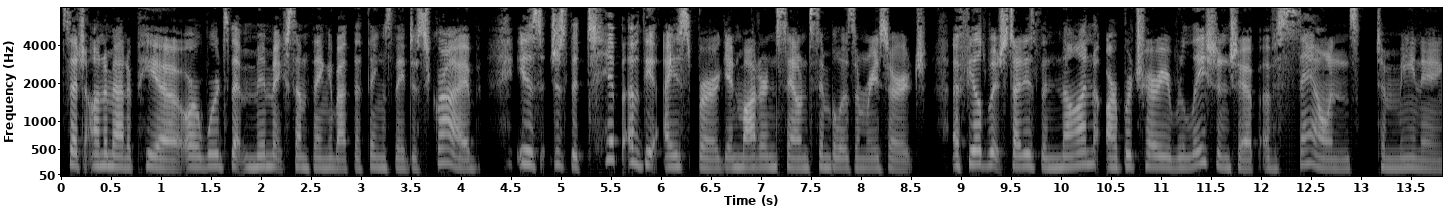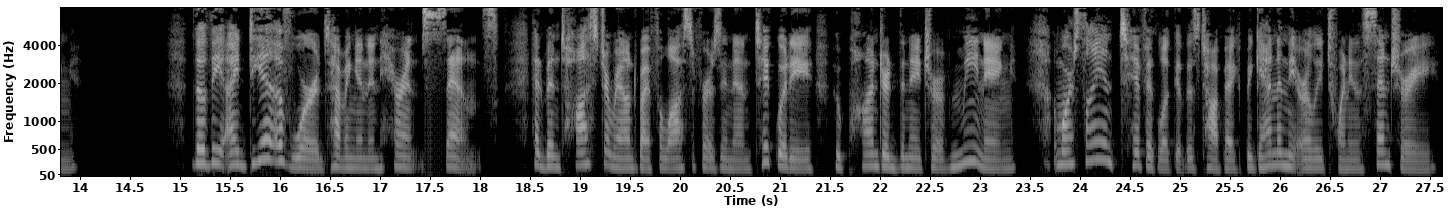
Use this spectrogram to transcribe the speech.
Such onomatopoeia or words that mimic something about the things they describe is just the tip of the iceberg in modern sound symbolism research, a field which studies the non-arbitrary relationship of sounds to meaning. Though the idea of words having an inherent sense had been tossed around by philosophers in antiquity who pondered the nature of meaning, a more scientific look at this topic began in the early 20th century,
